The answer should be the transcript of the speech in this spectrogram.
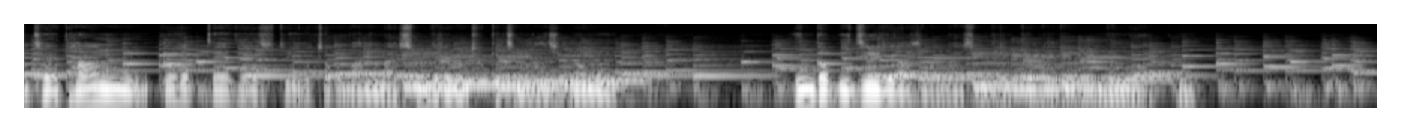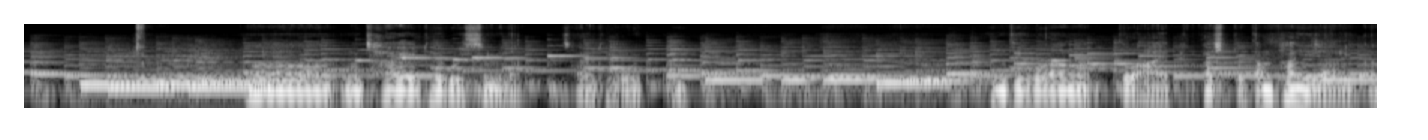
뭐제 다음 프로젝트에 대해서도 이것저것 많이 말씀드리면 좋겠지만 아직 너무 인더 미들이라서 말씀드릴 게 많이 없는 것 같고 어, 뭐잘 되고 있습니다. 잘 되고 있고 인디고랑은 또 아예 180도 딴판이지 않을까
